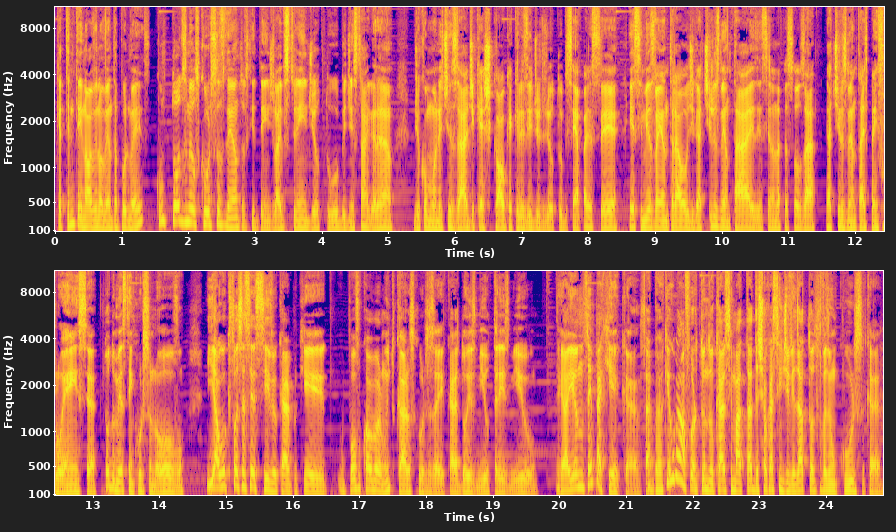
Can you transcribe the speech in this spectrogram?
que é R$39,90 por mês, com todos os meus cursos dentro, que tem de live stream, de YouTube, de Instagram, de como monetizar, de cash call, que é aqueles vídeos de YouTube sem aparecer. Esse mês vai entrar o de gatilhos mentais, ensinando a pessoa a usar gatilhos mentais para influência. Todo mês tem curso novo. E algo que fosse acessível, cara, porque o povo cobra muito caro os cursos aí. Cara, 2 mil, 3 mil. E aí eu não sei pra quê, cara. Sabe? Por que cobrar uma fortuna do cara se matar, deixar o cara se endividar todo pra fazer um curso, cara?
